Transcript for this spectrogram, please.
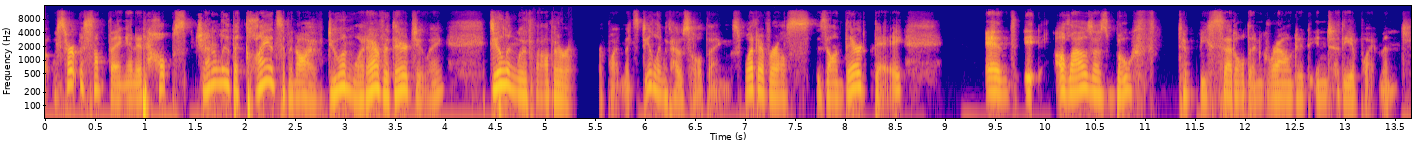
but we start with something and it helps generally the clients have been of doing whatever they're doing, dealing with other appointments, dealing with household things, whatever else is on their day. And it allows us both to be settled and grounded into the appointment.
